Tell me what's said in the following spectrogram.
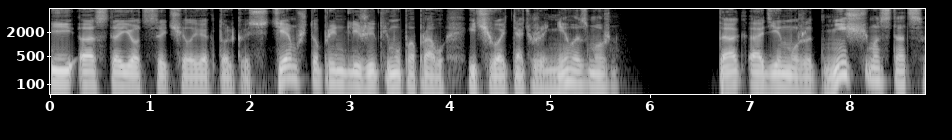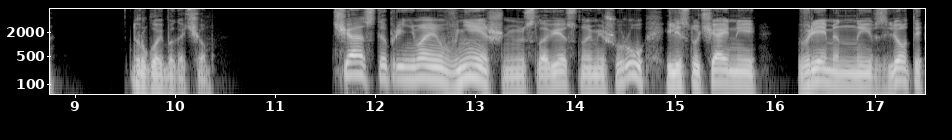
и остается человек только с тем, что принадлежит ему по праву, и чего отнять уже невозможно. Так один может нищим остаться, другой богачом. Часто принимаем внешнюю словесную мишуру или случайные временные взлеты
